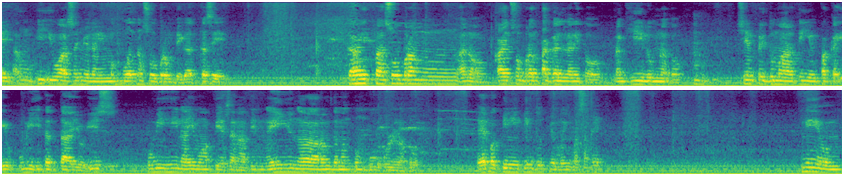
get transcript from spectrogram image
Tay, ang iiwasan nyo lang yung magbuhat ng sobrang bigat kasi kahit pa sobrang ano, kahit sobrang tagal na nito, naghilom na to, Hmm. siyempre dumarating yung pagka umiidad tayo is humihina yung mga pyesa natin. Ngayon yung nararamdaman tong bukol na to. Kaya pag pinipindot nyo, may masakit. Ngayon,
